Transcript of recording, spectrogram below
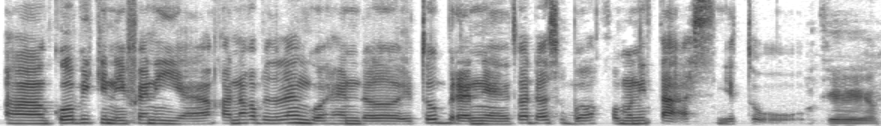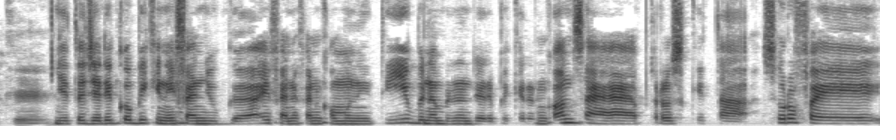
eh, gue bikin event iya, karena kebetulan gue handle itu brandnya itu adalah sebuah komunitas gitu Oke, oke. gitu jadi gue bikin event juga event-event community benar-benar dari pikiran konsep terus kita survei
